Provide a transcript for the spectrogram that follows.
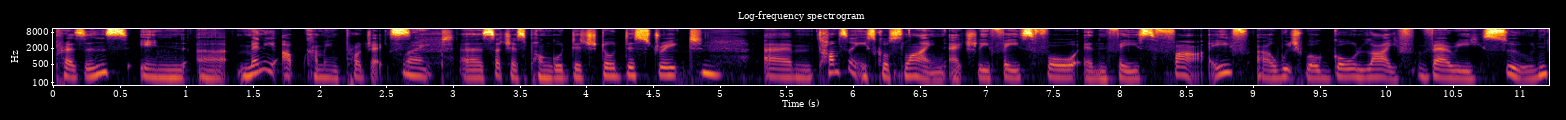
presence in uh, many upcoming projects, right. Uh, such as Punggol Digital District, mm. Thomson East Coast Line, actually Phase 4 and Phase 5, uh, which will go live very soon,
